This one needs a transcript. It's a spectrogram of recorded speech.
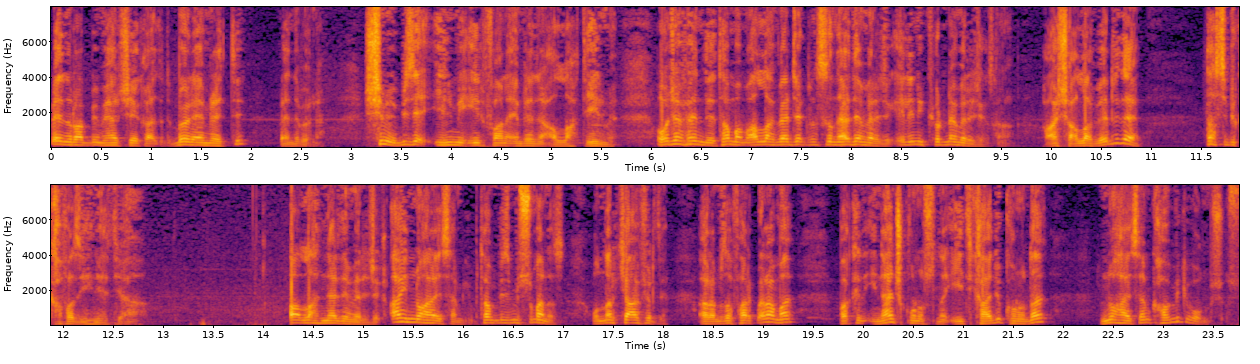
Ben Rabbim her şeye kadir. Böyle emretti. Ben de böyle. Şimdi bize ilmi, irfanı emreden Allah değil mi? Hoca efendi tamam Allah verecek rızkı nereden verecek? Elinin körüne verecek sana. Haşa Allah verir de nasıl bir kafa zihniyet ya? Allah nereden verecek? Aynı Nuh Aleyhisselam gibi. Tamam biz Müslümanız. Onlar kafirdi. Aramızda fark var ama bakın inanç konusunda, itikadi konuda Nuh Aleyhisselam kavmi gibi olmuşuz.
